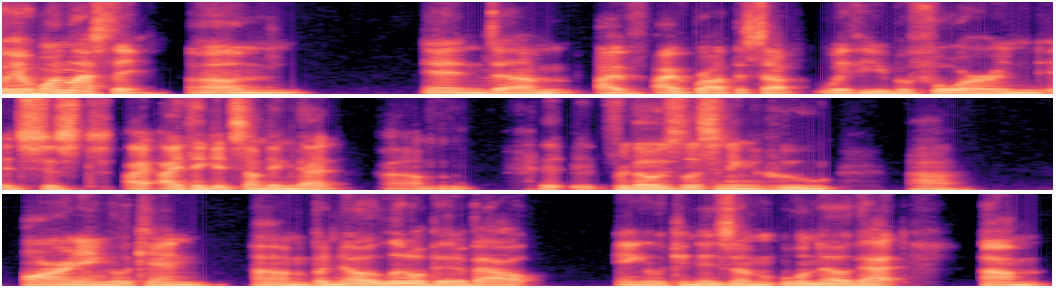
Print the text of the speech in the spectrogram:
okay, one last thing. Um, and um, I've I've brought this up with you before, and it's just I, I think it's something that um, it, for those listening who uh, aren't Anglican um, but know a little bit about Anglicanism will know that um,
